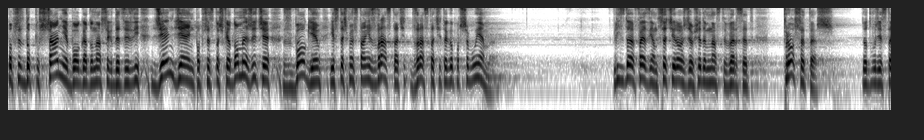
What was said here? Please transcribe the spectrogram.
poprzez dopuszczanie Boga do naszych decyzji, dzień dzień, poprzez to świadome życie z Bogiem, jesteśmy w stanie wzrastać, wzrastać i tego potrzebujemy. List do Efezjan, trzeci rozdział, 17 werset. Proszę też, do 20,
